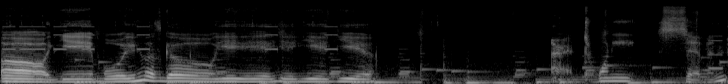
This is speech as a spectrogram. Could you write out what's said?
Oh yeah, boy. Let's go. Yeah, yeah, yeah, yeah, yeah. All right, 27.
